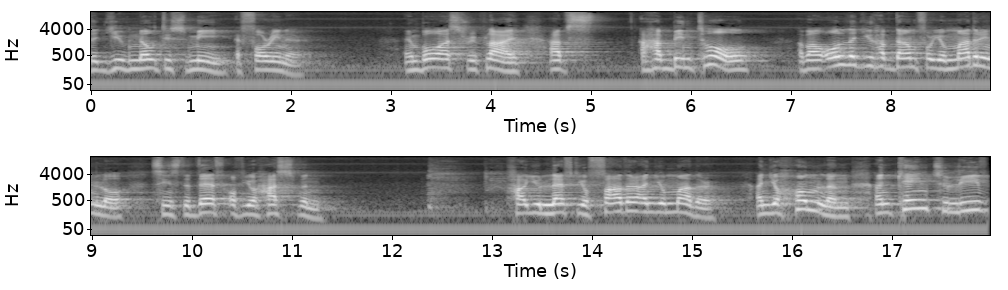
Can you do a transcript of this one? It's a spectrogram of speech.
that you've noticed me, a foreigner? And Boaz replied, I have been told about all that you have done for your mother in law since the death of your husband. How you left your father and your mother and your homeland and came to live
